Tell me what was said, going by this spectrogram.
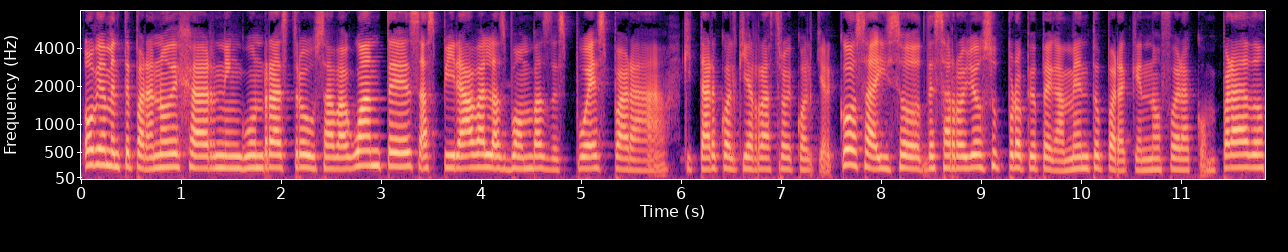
Obviamente para no dejar ningún rastro usaba guantes, aspiraba las bombas después para quitar cualquier rastro de cualquier cosa, hizo desarrolló su propio pegamento para que no fuera comprado,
